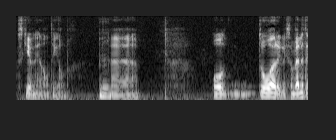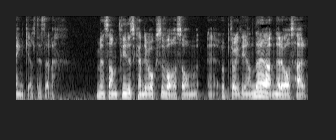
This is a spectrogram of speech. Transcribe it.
skrev ner någonting om. Mm. Eh, och då är det liksom väldigt enkelt istället. Men samtidigt så kan det också vara som eh, uppdraget innan det när det var så här.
